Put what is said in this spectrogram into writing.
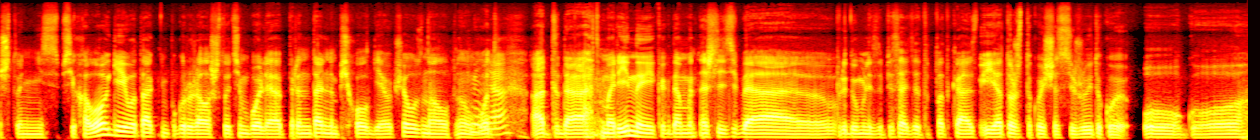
что ни с психологией вот так не погружал, что тем более о перинатальном психологе я вообще узнал ну, Меня. вот от, да, от Марины, и когда мы нашли тебя, э, придумали записать этот подкаст, и я тоже такой сейчас сижу и такой, ого.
